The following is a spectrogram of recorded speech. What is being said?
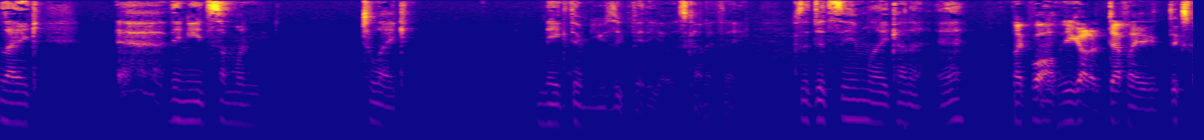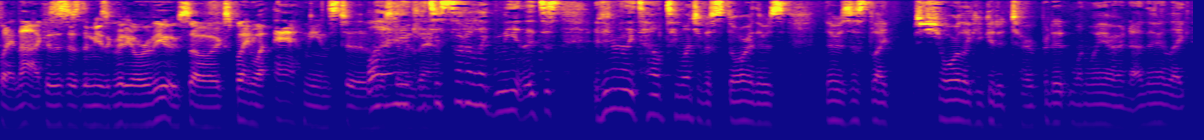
like they need someone to like make their music videos, kind of thing. Because it did seem like kind of eh. Like, well, you got to definitely explain that because this is the music video review. So explain what "eh" means to Well, Mr. like, Mizan. it's just sort of like me. It just it didn't really tell too much of a story. There's there's just like sure, like you could interpret it one way or another. Like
